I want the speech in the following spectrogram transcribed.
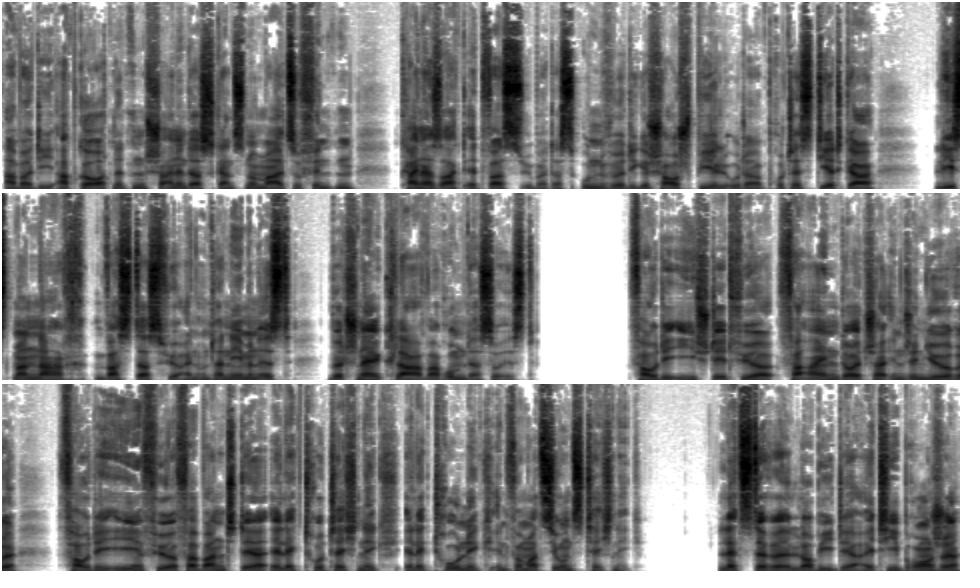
Aber die Abgeordneten scheinen das ganz normal zu finden. Keiner sagt etwas über das unwürdige Schauspiel oder protestiert gar. Liest man nach, was das für ein Unternehmen ist, wird schnell klar, warum das so ist. VDI steht für Verein Deutscher Ingenieure, VDE für Verband der Elektrotechnik, Elektronik, Informationstechnik. Letztere Lobby der IT-Branche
